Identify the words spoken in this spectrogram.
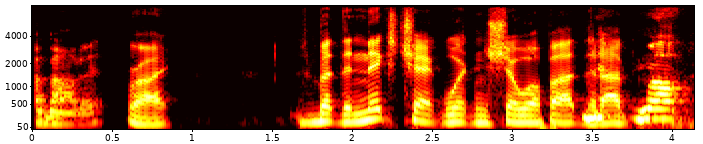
about it. Right. But the NICS check wouldn't show up out that I. Well,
